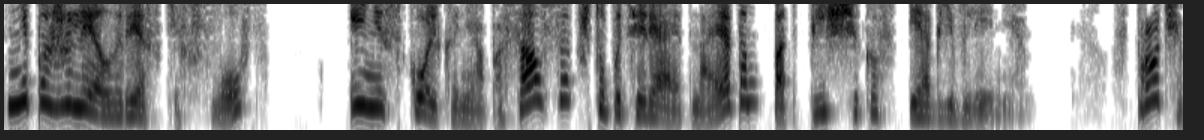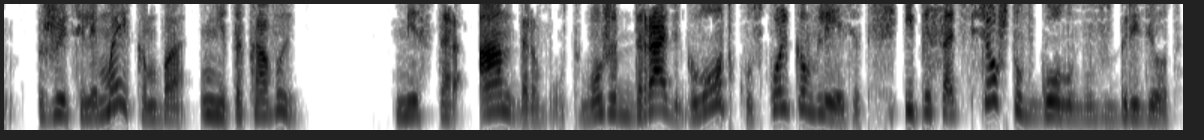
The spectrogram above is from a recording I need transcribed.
не пожалел резких слов и нисколько не опасался, что потеряет на этом подписчиков и объявления. Впрочем, жители Мейкомба не таковы. Мистер Андервуд может драть глотку, сколько влезет, и писать все, что в голову взбредет.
